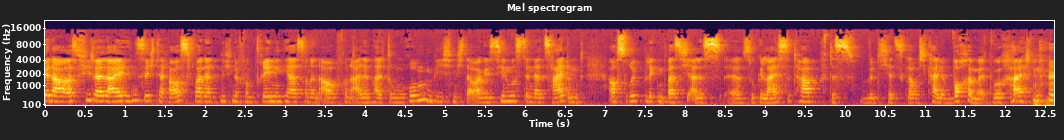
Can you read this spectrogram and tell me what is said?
genau, aus vielerlei Hinsicht herausfordernd, nicht nur vom Training her, sondern auch von allem halt drumherum, wie ich mich da organisieren musste in der Zeit und auch so rückblickend, was ich alles äh, so geleistet habe. Das würde ich jetzt, glaube ich, keine Woche mehr durchhalten. Mhm.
